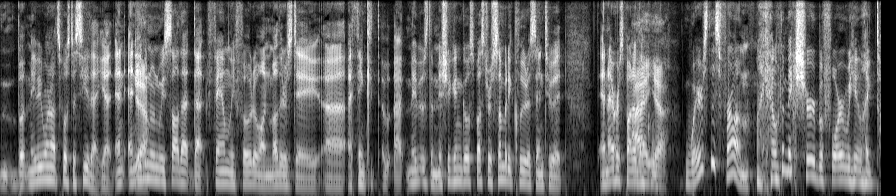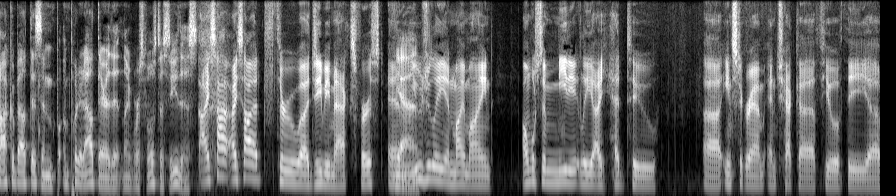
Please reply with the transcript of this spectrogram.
but maybe we're not supposed to see that yet and and Yeah. even when we saw that that family photo on mother's day uh i think uh, maybe it was the michigan ghostbusters somebody clued us into it and i responded I- like yeah. where's this from? Like, I want to make sure before we like talk about this and, p- and put it out there that like we're supposed to see this. I saw I saw it through uh, GB Max first, and Yeah. usually in my mind, almost immediately I head to uh, Instagram and check a few of the uh,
